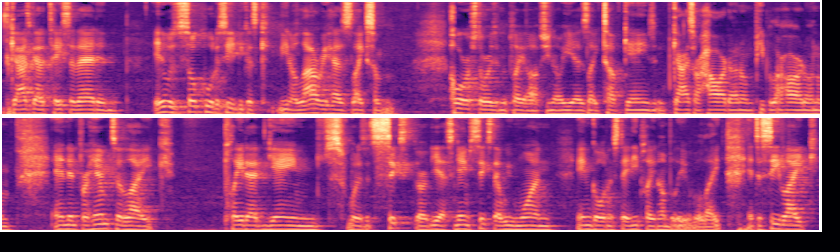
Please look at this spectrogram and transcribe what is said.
the guys got a taste of that, and it was so cool to see because you know Lowry has like some horror stories in the playoffs. You know, he has like tough games and guys are hard on him, people are hard on him, and then for him to like play that game, what is it, six or yes, game six that we won in Golden State, he played unbelievable. Like, and to see like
